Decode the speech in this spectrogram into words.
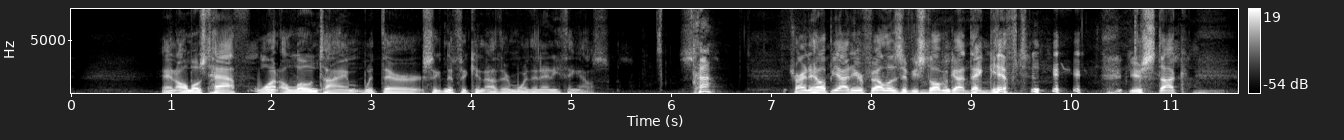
And almost half want alone time with their significant other more than anything else. Huh. Trying to help you out here, fellas. If you still haven't got that gift, you're stuck.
